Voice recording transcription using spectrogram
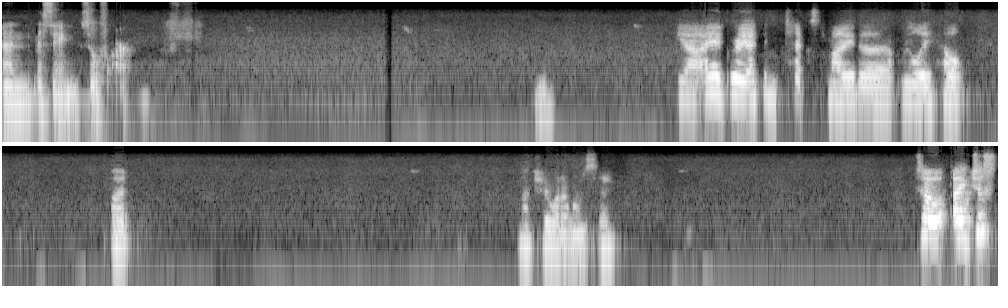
and missing so far Yeah, I agree. I think text might uh, really help. But not sure what I want to say. So I just,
